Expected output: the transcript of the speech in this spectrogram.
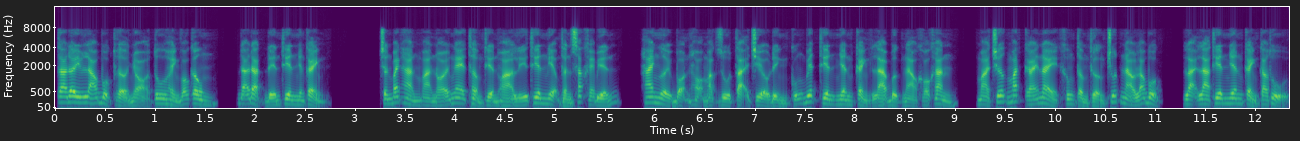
ta đây lão buộc thở nhỏ tu hành võ công, đã đạt đến thiên nhân cảnh. Trần bách hàn mà nói nghe thẩm thiền hòa lý thiên niệm thần sắc khẽ biến, hai người bọn họ mặc dù tại triều đình cũng biết thiên nhân cảnh là bực nào khó khăn, mà trước mắt cái này không tầm thường chút nào lão buộc, lại là thiên nhân cảnh cao thủ,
